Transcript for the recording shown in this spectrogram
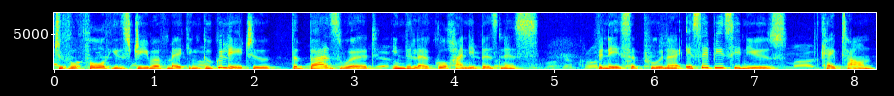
to fulfill his dream of making Gugulethu the buzzword in the local honey business. Vanessa Puna, SABC News, Cape Town.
